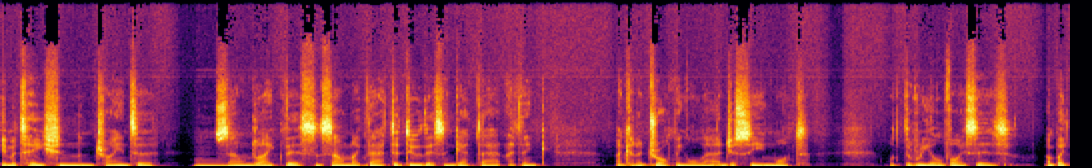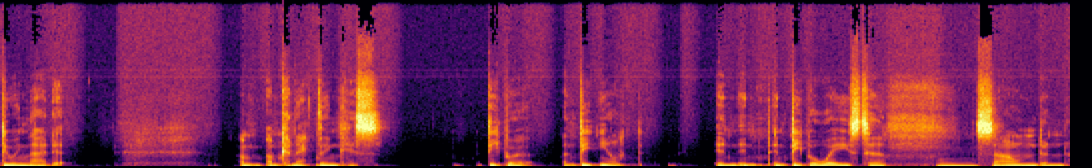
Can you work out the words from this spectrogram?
imitation and trying to mm. sound like this and sound like that to do this and get that. I think I'm kind of dropping all that and just seeing what what the real voice is. And by doing that, it, I'm I'm connecting his deeper and deep, you know, in, in, in deeper ways to mm. sound and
